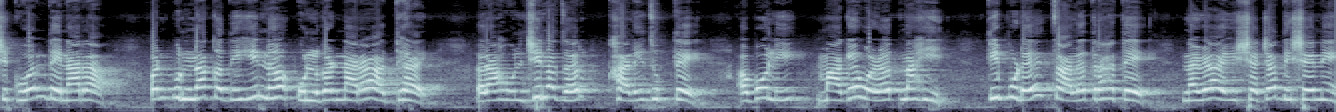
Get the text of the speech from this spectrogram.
शिकवण देणारा पण पुन्हा कधीही न उलगडणारा अध्याय. राहुलची नजर खाली झुकते. अबोली मागे वळत नाही. ती पुढे चालत राहते नव्या आयुष्याच्या दिशेने.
